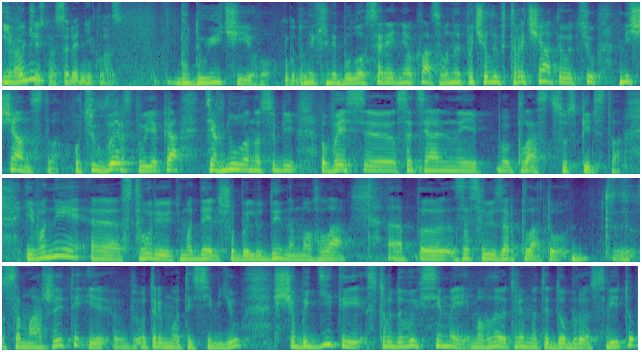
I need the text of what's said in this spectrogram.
І вони на середній клас. будуючи його. Будуючи. У них не було середнього класу. Вони почали втрачати оцю міщанство, оцю верству, яка тягнула на собі весь е, соціальний пласт суспільства. І вони е, створюють модель, щоб людина могла за свою зарплату сама жити і утримувати сім'ю, щоб діти з трудових сімей могли отримати добру освіту,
